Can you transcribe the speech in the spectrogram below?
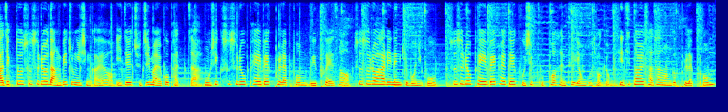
아직도 수수료 낭비 중이신가요? 이제 주지 말고 받자. 공식 수수료 payback 플랫폼 위프에서 수수료 할인은 기본이고 수수료 payback 최대 99% 영구 적용. 디지털 자산 환급 플랫폼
